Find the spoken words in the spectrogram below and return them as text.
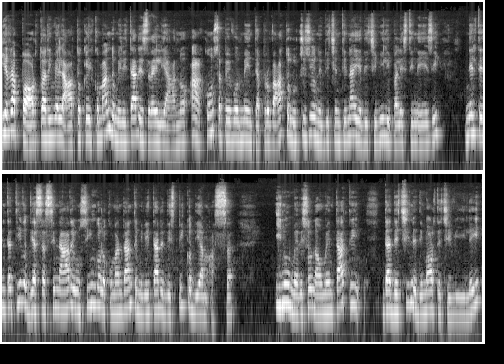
il rapporto ha rivelato che il comando militare israeliano ha consapevolmente approvato l'uccisione di centinaia di civili palestinesi nel tentativo di assassinare un singolo comandante militare di spicco di Hamas. I numeri sono aumentati da decine di morti civili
